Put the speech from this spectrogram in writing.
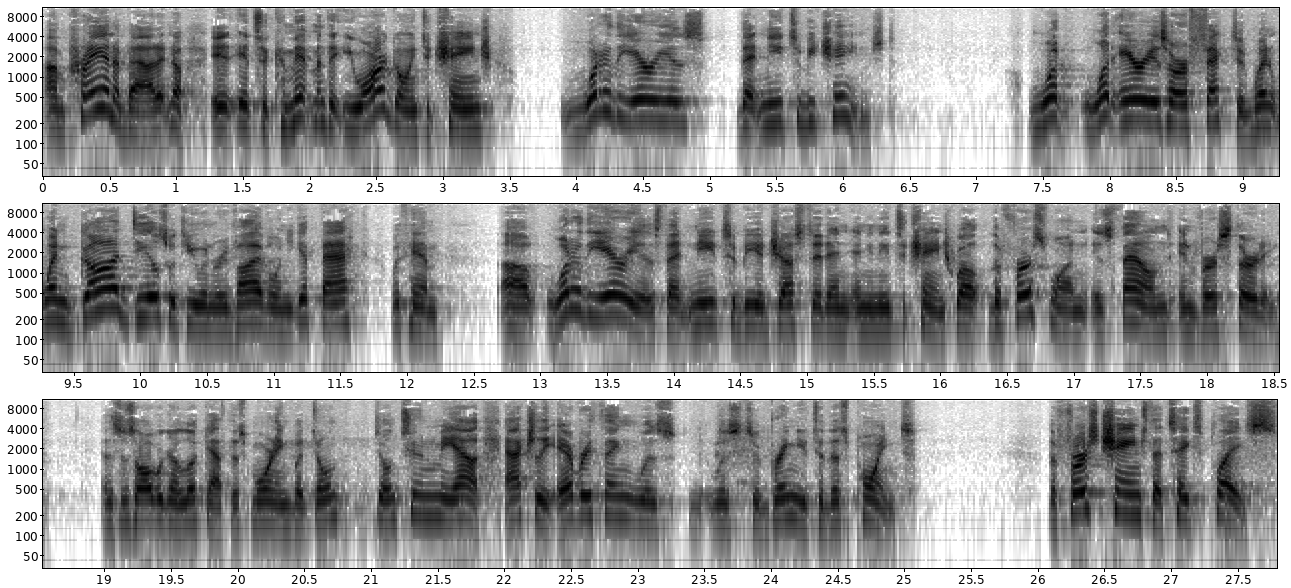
I'm praying about it. No, it, it's a commitment that you are going to change. What are the areas that need to be changed? What, what areas are affected? When, when God deals with you in revival and you get back with Him, uh, what are the areas that need to be adjusted and, and you need to change? Well, the first one is found in verse 30. And this is all we're going to look at this morning, but don't, don't tune me out. Actually, everything was, was to bring you to this point. The first change that takes place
